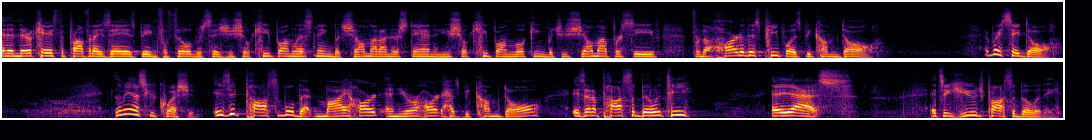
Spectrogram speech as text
And in their case, the prophet Isaiah is being fulfilled, which says, You shall keep on listening, but shall not understand, and you shall keep on looking, but you shall not perceive, for the heart of this people has become dull. Everybody say dull. dull. Let me ask you a question Is it possible that my heart and your heart has become dull? Is that a possibility? Yes. yes. It's a huge possibility.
